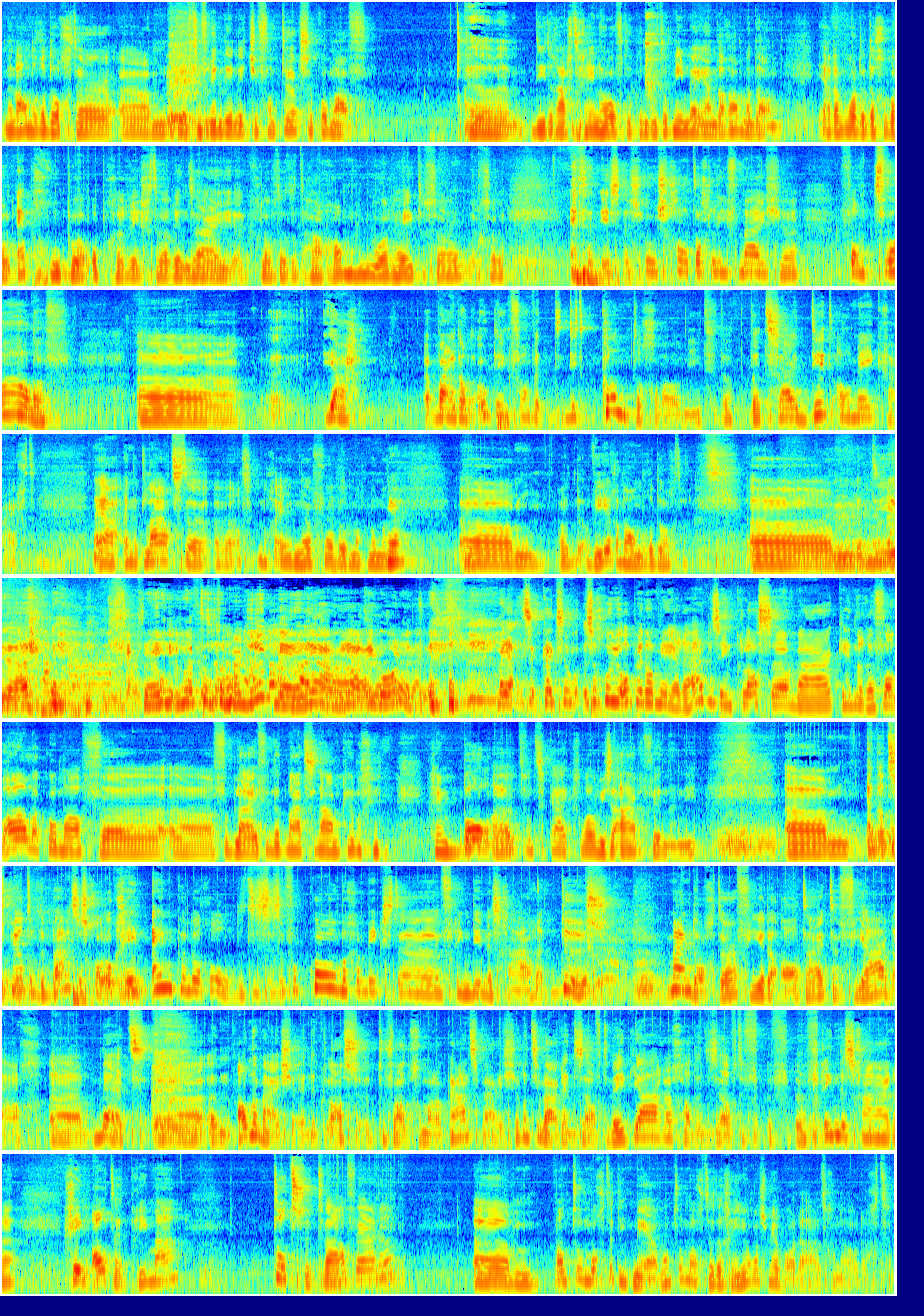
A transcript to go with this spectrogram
mijn andere dochter die heeft een vriendinnetje van Turkse komaf. Uh, die draagt geen hoofddoek en doet ook niet mee aan de Ramadan. Ja, dan worden er gewoon appgroepen opgericht waarin zij, ik geloof dat het Haramboer heet of zo. En het is een zo schattig lief meisje van 12. Uh, ja, waar je dan ook denkt van, dit kan toch gewoon niet, dat, dat zij dit al meekrijgt. Nou ja, en het laatste, uh, als ik nog één voorbeeld mag noemen. Ja. Um, oh, weer een andere dochter. Um, die, uh... je hebt het er maar druk mee. Ja, ja ik hoor het. Maar ja, kijk, ze, groeien op in Almere. Hè? Dus in klassen waar kinderen van alle komaf uh, verblijven. Dat maakt ze namelijk helemaal geen, geen bal uit. Want ze kijken gewoon wie ze aardig vinden niet. Um, en dat speelt op de basisschool ook geen enkele rol. Het is een volkomen gemixte vriendinnenscharen. Dus mijn dochter vierde altijd een verjaardag uh, met uh, een ander meisje in de klas. Een toevallig Marokkaans meisje. Want die waren in dezelfde week jarig, hadden dezelfde vriendenscharen. Ging altijd prima. Tot ze twaalf werden. Um, want toen mocht het niet meer, want toen mochten er geen jongens meer worden uitgenodigd.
